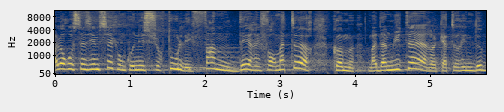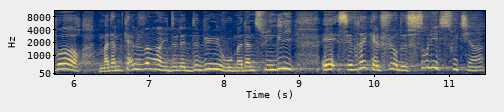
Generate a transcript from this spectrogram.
Alors au XVIe siècle, on connaît surtout les femmes des réformateurs, comme Madame Luther, Catherine de Bord, Madame Calvin, Idelette de Bure ou Madame Zwingli. Et c'est vrai qu'elles furent de solides soutiens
